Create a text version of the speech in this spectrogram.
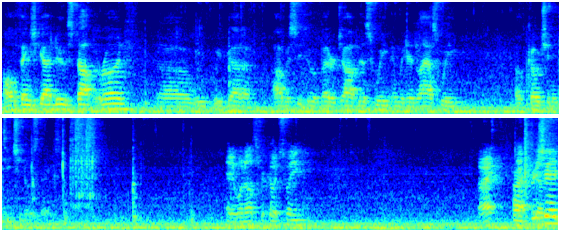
all the things you got to do to stop the run. Uh, we, we've got to obviously do a better job this week than we did last week of coaching and teaching those things. Anyone else for Coach Swinney? All right. All right, appreciate it.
